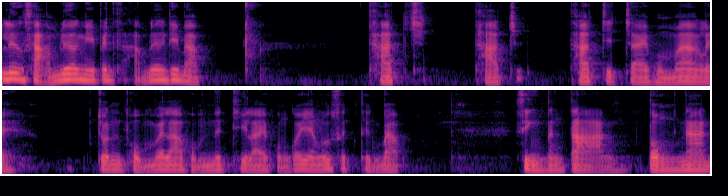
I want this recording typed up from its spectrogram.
เรื่องสามเรื่องนี้เป็นสามเรื่องที่แบบทัชทัชทัชจิตใจผมมากเลย จนผมเวลาผมนึกทีไรผมก็ยังรู้สึกถึงแบบสิ่งต่างๆ ตรงนั้น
